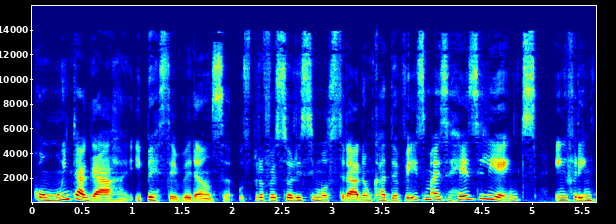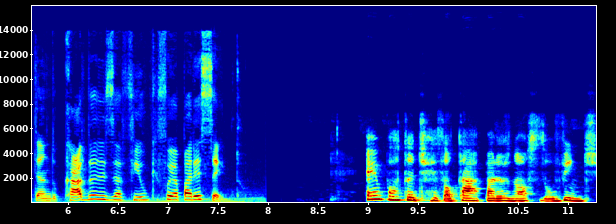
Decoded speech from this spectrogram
com muita garra e perseverança, os professores se mostraram cada vez mais resilientes, enfrentando cada desafio que foi aparecendo. É importante ressaltar para os nossos ouvintes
